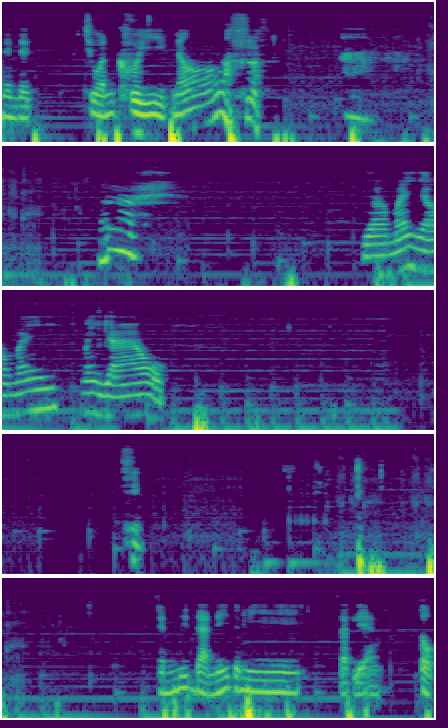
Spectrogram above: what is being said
เล่นจะชวนคุยอีกเนาะยาวไหมยาวไหมไม่ยาว เห็นนี่ด่านนี้จะมีสัตว์เลี้ยงตก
